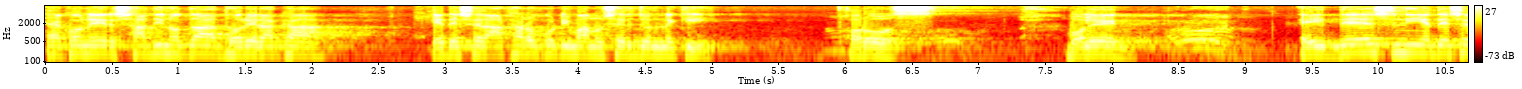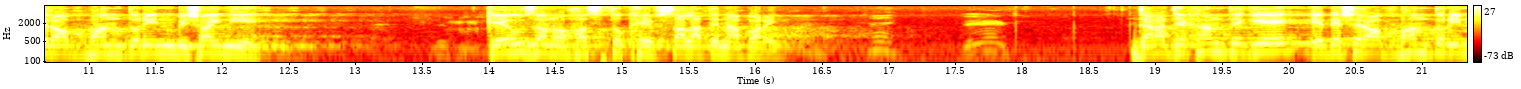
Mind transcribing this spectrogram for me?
এখন এর স্বাধীনতা ধরে রাখা এদেশের আঠারো কোটি মানুষের জন্য কি ফরজ? বলেন। এই দেশ নিয়ে, দেশের অভ্যন্তরীণ বিষয় নিয়ে কেউ যেন হস্তক্ষেপ চালাতে না পারে। যারা যেখান থেকে এদেশের অভ্যন্তরীণ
